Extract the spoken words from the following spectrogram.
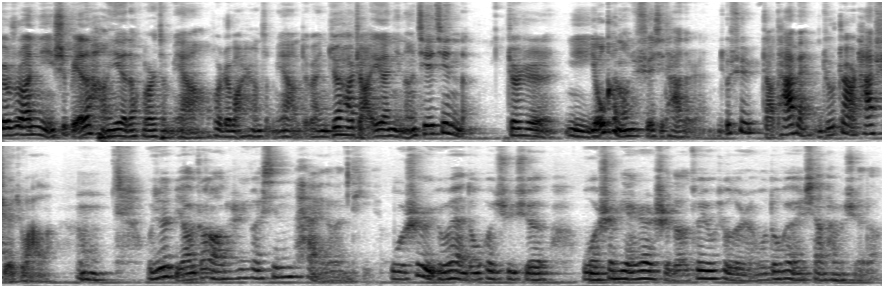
如说你是别的行业的，或者怎么样，或者网上怎么样，对吧？你最好找一个你能接近的。就是你有可能去学习他的人，你就去找他呗，你就照着他学就完了。嗯，我觉得比较重要的是一个心态的问题。我是永远都会去学我身边认识的最优秀的人，我都会向他们学的。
